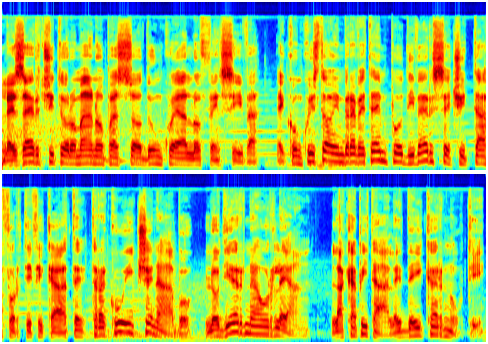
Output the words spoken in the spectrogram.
L'esercito romano passò dunque all'offensiva e conquistò in breve tempo diverse città fortificate, tra cui Cenabo, l'odierna Orléans la capitale dei Carnuti.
